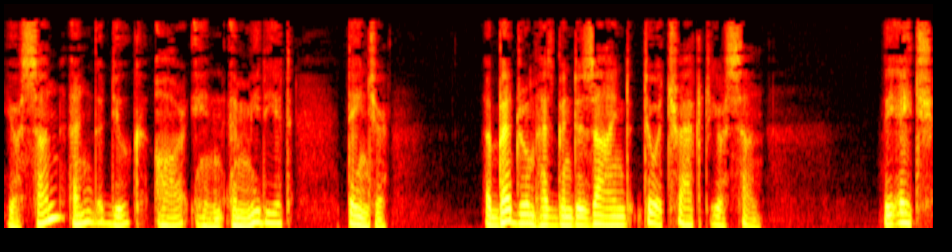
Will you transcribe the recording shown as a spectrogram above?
Your son and the Duke are in immediate danger. A bedroom has been designed to attract your son. The H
